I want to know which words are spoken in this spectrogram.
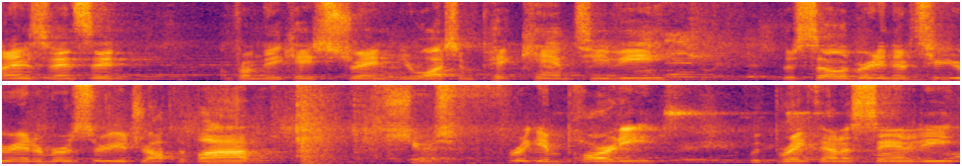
My name is Vincent. I'm from the Acacia Strain. You're watching PitCam TV. They're celebrating their two-year anniversary. You Drop the bomb. Huge friggin' party with Breakdown of Sanity,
